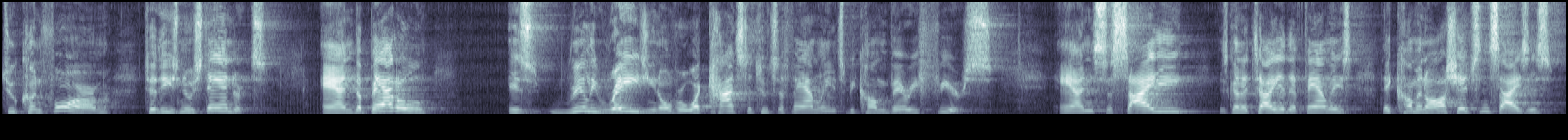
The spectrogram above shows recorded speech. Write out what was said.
to conform to these new standards. And the battle is really raging over what constitutes a family. It's become very fierce. And society is going to tell you that families, they come in all shapes and sizes.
